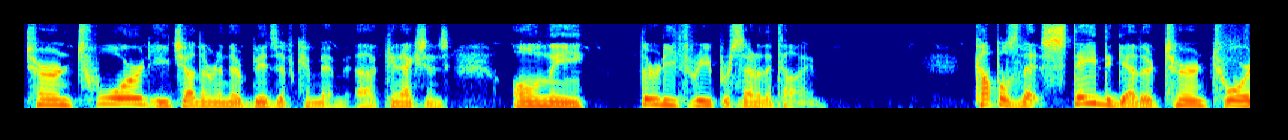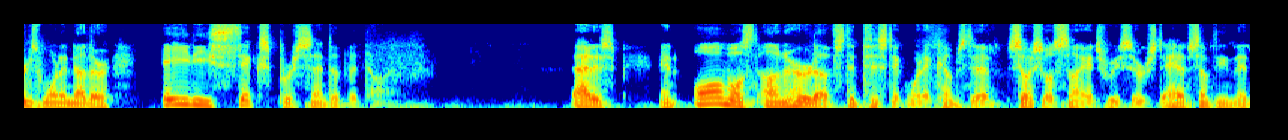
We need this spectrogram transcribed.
turned toward each other in their bids of uh, connections only 33% of the time. Couples that stayed together turned towards one another 86% of the time. That is an almost unheard of statistic when it comes to social science research to have something that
